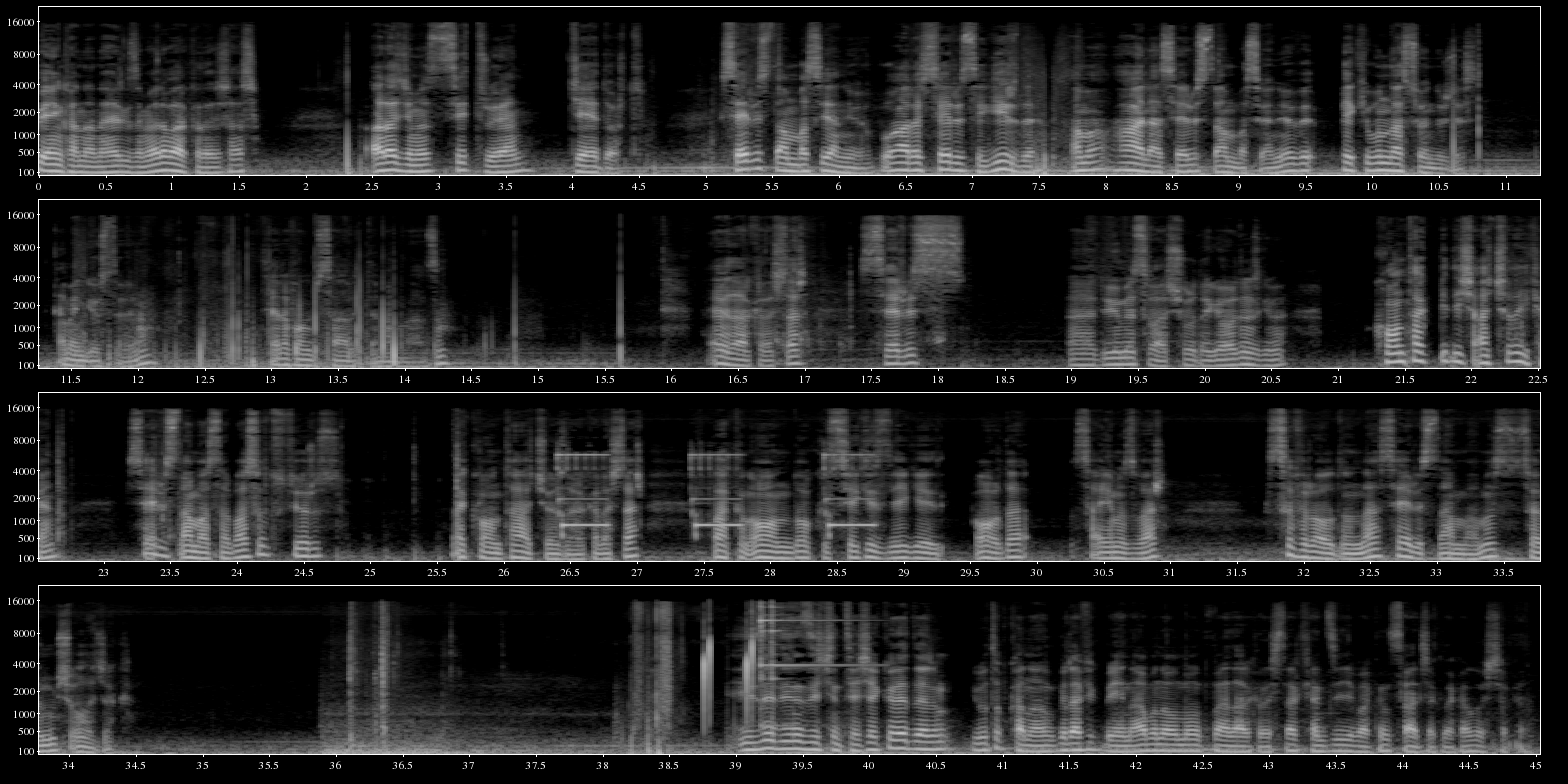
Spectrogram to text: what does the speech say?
Beyin kanalına herkese merhaba arkadaşlar. Aracımız Citroen C4. Servis lambası yanıyor. Bu araç servise girdi ama hala servis lambası yanıyor ve peki bunu nasıl söndüreceğiz? Hemen gösterelim. Telefonu bir sabitlemem lazım. Evet arkadaşlar. Servis e, düğmesi var şurada gördüğünüz gibi. Kontak bir diş açılıyken servis lambasına basılı tutuyoruz ve kontağı açıyoruz arkadaşlar. Bakın 10, 9, 8 diye orada sayımız var. Sıfır olduğunda servis lambamız sönmüş olacak. İzlediğiniz için teşekkür ederim. YouTube kanalım Grafik Beyin'e abone olmayı unutmayın arkadaşlar. Kendinize iyi bakın. Sağlıcakla kalın. Hoşçakalın.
